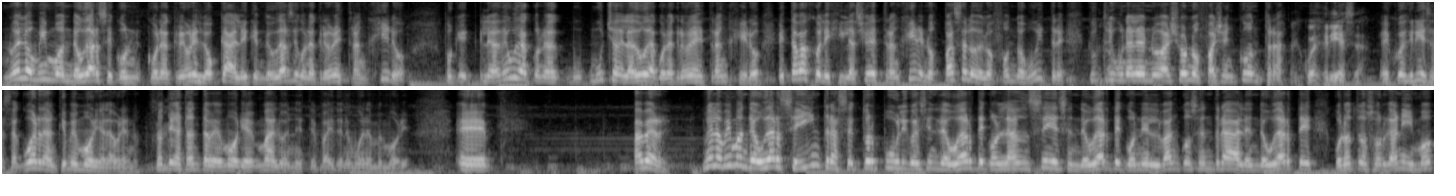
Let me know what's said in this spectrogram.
No es lo mismo endeudarse con, acreedores locales que endeudarse con acreedores extranjeros. Porque la deuda con mucha de la deuda con acreedores extranjeros está bajo legislación extranjera. Nos pasa lo de los fondos buitres, que un tribunal en Nueva York nos falla en contra. El juez Griesa. El juez Griesa, ¿se acuerdan? Qué memoria, Laureano. No tengas tanta memoria, es malo en este país tener buena memoria. Eh, a ver, no es lo mismo endeudarse intrasector público, es decir, endeudarte con la ANSES, endeudarte con el Banco Central, endeudarte con otros organismos,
